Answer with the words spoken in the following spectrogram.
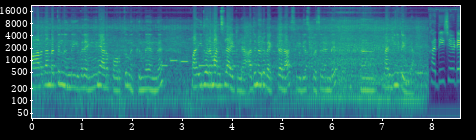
മാനദണ്ഡത്തിൽ നിന്ന് ഇവരെങ്ങനെയാണ് പുറത്ത് നിൽക്കുന്നതെന്ന് ഇതുവരെ മനസ്സിലായിട്ടില്ല. അതിനൊരു വ്യക്തത സി ഡി എസ് പ്രസിഡന്റ് നൽകിയിട്ടില്ല. ഖദീജയുടെ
